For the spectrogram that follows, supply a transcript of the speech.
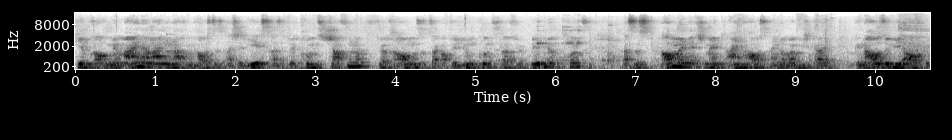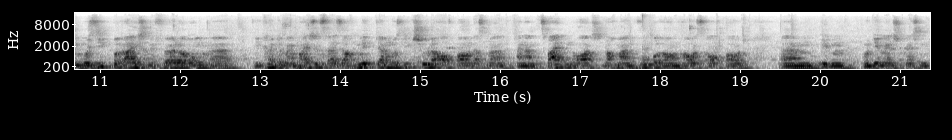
Hier brauchen wir meiner Meinung nach im Haus des Ateliers, also für Kunstschaffende, für Raum sozusagen auch für Jungkünstler, für bildende Kunst. Das ist Raummanagement, ein Haus, eine Räumlichkeit, genauso wie auch im Musikbereich eine Förderung. Äh, die könnte man beispielsweise auch mit der Musikschule aufbauen, dass man an einem zweiten Ort nochmal ein Proberaumhaus aufbaut ähm, eben, und dementsprechend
